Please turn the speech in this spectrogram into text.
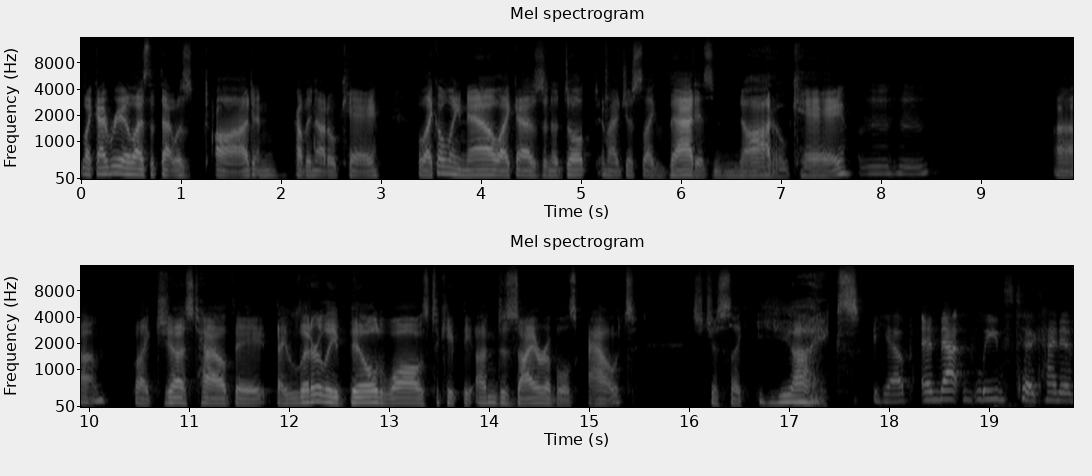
like I realized that that was odd and probably not okay. But like only now, like as an adult, am I just like that is not okay Mhm. um, like just how they they literally build walls to keep the undesirables out. It's just like yikes. Yep. And that leads to kind of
